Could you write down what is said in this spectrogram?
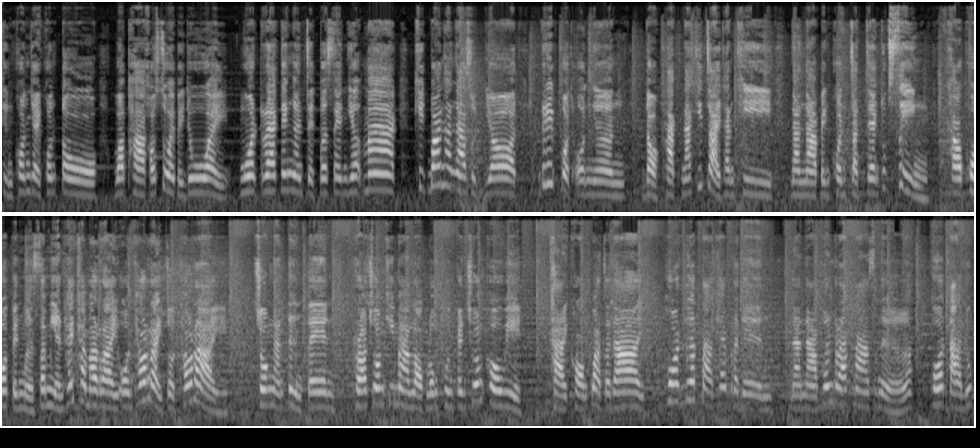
ถึงคนใหญ่คนโต ว่าพาเขาซวยไปด้วย งวดแรกได้เงิน 7%เยอะมาก คิดว่านานาสุดยอด รีบกดโอนเงิน ดอกหักนะที่จ่ายทันที นานาเป็นคนจัดแจงทุกสิ่ง เขาโพดเป็นเหมือนเสมียนให้ทำอะไรโอนเท่าไหร่จดเท่าไหร่ ช่วงนั้นตื่นเต้น เพราะช่วงที่มาหลอกลงทุนเป็นช่วงโควิด ขายของกว่าจะได้ พดเลือดตาแทบประเด็น นานาเพื่อนรักมาเสนอ โพดตาลูก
